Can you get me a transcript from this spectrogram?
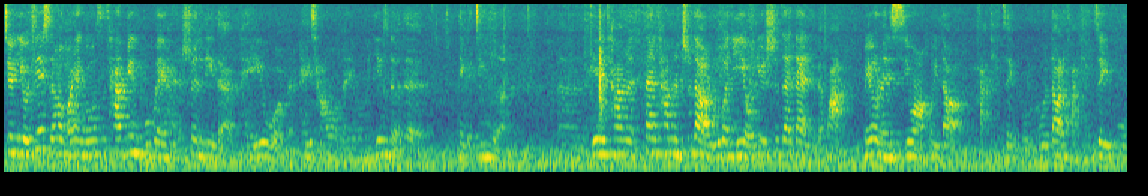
就有些时候保险公司它并不会很顺利的赔我们赔偿我们我们应得的那个金额，嗯，因为他们，但他们知道，如果你有律师在代理的话，没有人希望会到法庭这一步。如果到了法庭这一步，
